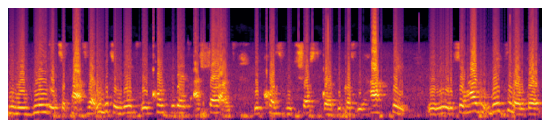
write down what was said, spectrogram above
He will bring it to pass. We are able to wait in confident assurance because we trust God, because we have faith in Him. So having waiting on God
